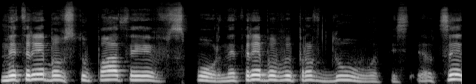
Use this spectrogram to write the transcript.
не треба вступати в спор, не треба виправдовуватись. Це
